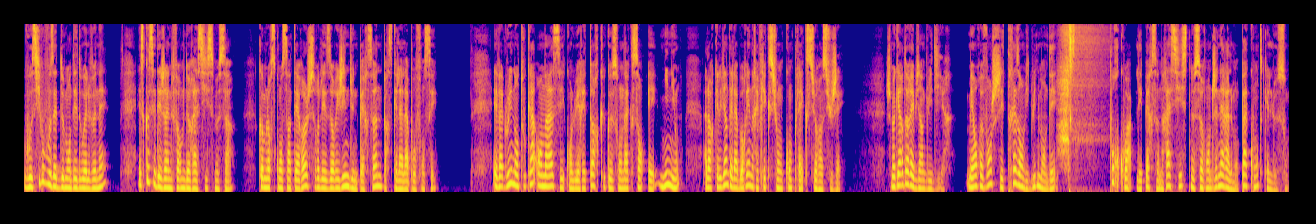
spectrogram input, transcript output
Vous aussi, vous vous êtes demandé d'où elle venait? Est-ce que c'est déjà une forme de racisme, ça? Comme lorsqu'on s'interroge sur les origines d'une personne parce qu'elle a la peau foncée. Eva Green, en tout cas, en a assez qu'on lui rétorque que son accent est mignon, alors qu'elle vient d'élaborer une réflexion complexe sur un sujet. Je me garderai bien de lui dire. Mais en revanche, j'ai très envie de lui demander pourquoi les personnes racistes ne se rendent généralement pas compte qu'elles le sont.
